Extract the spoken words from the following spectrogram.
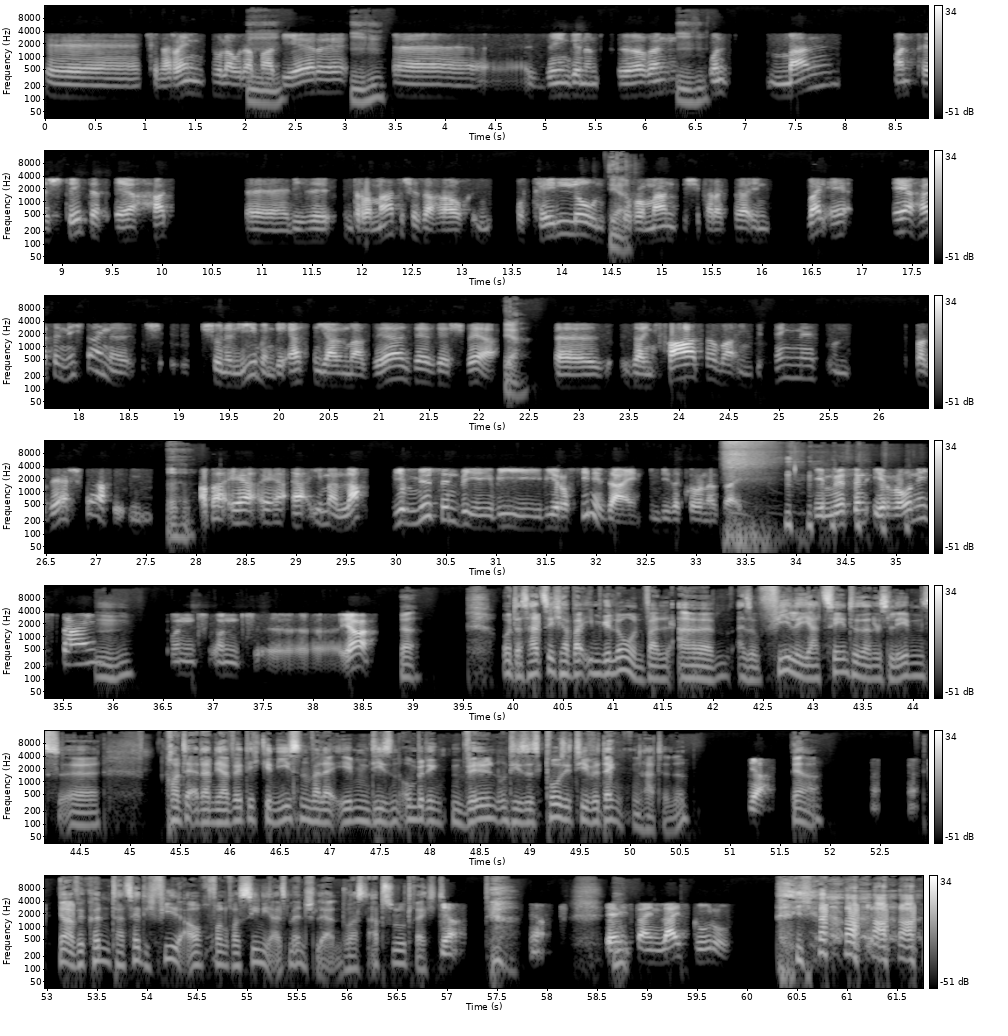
äh, Cenerentola oder Mhm. Barbiere Mhm. äh, singen und hören. Mhm. Und man, man versteht, dass er hat äh, diese dramatische Sache auch in Othello und Ja. diese romantische Charakter in, weil er er hatte nicht eine sch schöne Liebe. Die ersten Jahre war sehr, sehr, sehr schwer. Ja. Äh, sein Vater war im Gefängnis und es war sehr schwer für ihn. Aha. Aber er, er, er immer lacht. Wir müssen wie, wie, wie Rossini sein in dieser Corona-Zeit. Wir müssen ironisch sein Mhm. und, und äh, ja. Ja. Und das hat sich ja bei ihm gelohnt, weil äh, also viele Jahrzehnte seines Lebens äh, konnte er dann ja wirklich genießen, weil er eben diesen unbedingten Willen und dieses positive Denken hatte, ne? Ja. Ja. Ja, wir können tatsächlich viel auch von Rossini als Mensch lernen. Du hast absolut recht. Ja. ja. Er ist ein Life-Guru. ja,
